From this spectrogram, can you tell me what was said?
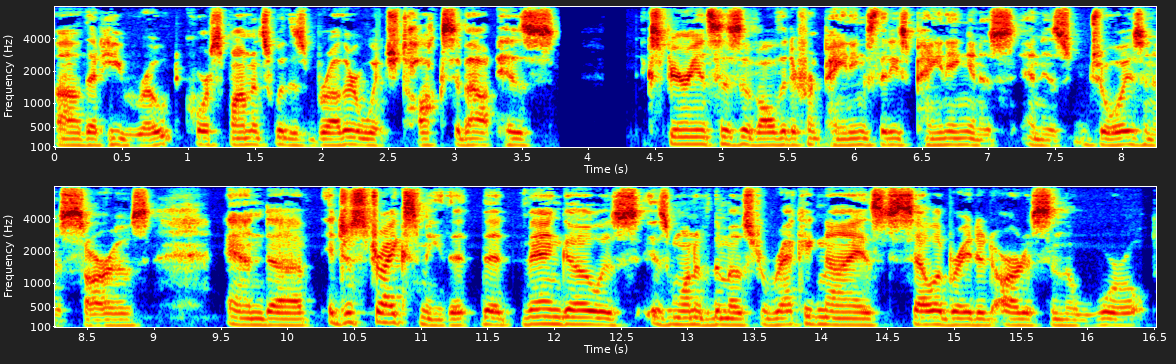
uh, that he wrote correspondence with his brother which talks about his experiences of all the different paintings that he's painting and his and his joys and his sorrows. And uh, it just strikes me that that Van Gogh is is one of the most recognized, celebrated artists in the world.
